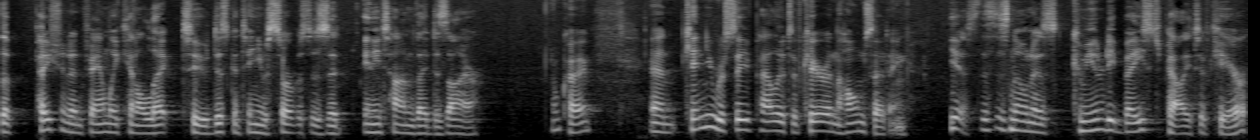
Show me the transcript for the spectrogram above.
The patient and family can elect to discontinue services at any time they desire. Okay. And can you receive palliative care in the home setting? Yes, this is known as community based palliative care,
